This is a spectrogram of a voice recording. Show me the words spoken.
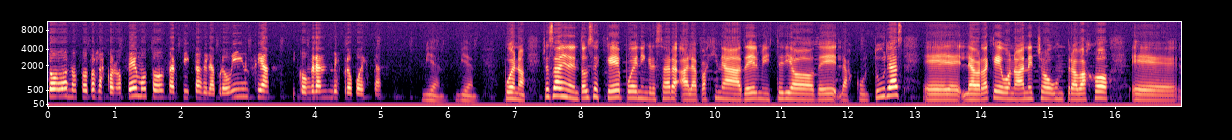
todos nosotros las conocemos, todos artistas de la provincia y con grandes propuestas. Bien, bien. Bueno, ya saben entonces que pueden ingresar a la página del Ministerio de las Culturas. Eh, la verdad que bueno han hecho un trabajo eh,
